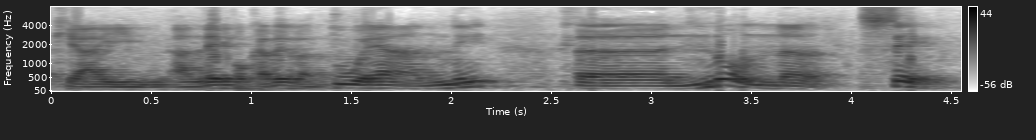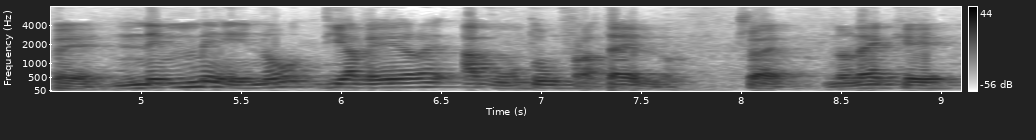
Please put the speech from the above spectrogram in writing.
che all'epoca aveva due anni, eh, non seppe nemmeno di avere avuto un fratello, cioè non è che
